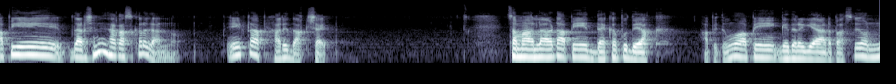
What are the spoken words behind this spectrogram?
අපි මේ දර්ශනය සකස් කර ගන්නවා. ඒකට අපි හරි දක්ෂයි. සමහරවිට අපි දැකපු දෙයක් අපි තුමු අපේ ගෙදර ගියාට පස්සේ ඔන්න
